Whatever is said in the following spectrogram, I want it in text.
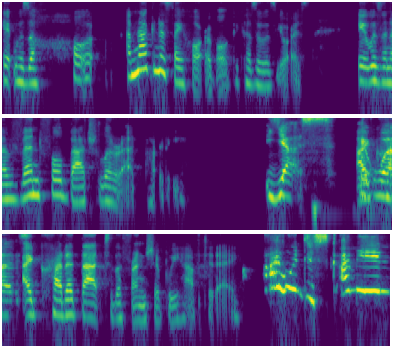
it was a hor- i'm not going to say horrible because it was yours it was an eventful bachelorette party Yes, I it cre- was. i credit that to the friendship we have today I would just. I mean,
